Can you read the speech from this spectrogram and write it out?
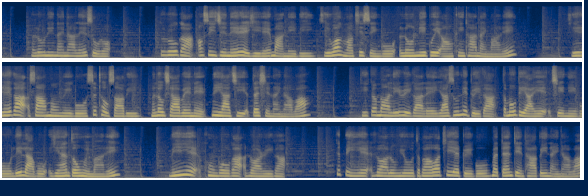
။ဘလို့နေနိုင်တာလဲဆိုတော့သူတို့ကအောက်ဆီဂျင်နဲ့ရေထဲမှာနေပြီးဇီဝငါဖြစ်စဉ်ကိုအလွန်နှေးကွေးအောင်ထိန်းထားနိုင်ပါတယ်။ရေထဲကအစာမှုန်တွေကိုစစ်ထုတ်စားပြီးမလှုပ်ရှားဘဲနဲ့နှစ်ရချီအသက်ရှင်နိုင်တာပါဒီကမာလေးတွေကလည်းရာစုနှစ်တွေကသမုတ်တရားရဲ့အခြေအနေကိုလေ့လာဖို့အရန်သုံးဝင်ပါတယ် မင်းရဲ့အခွန်ပေါ်ကအလွှာတွေကတစ်ပင်ရဲ့အလွှာလိုမျိုးတဘာဝဖြစ်ရက်တွေကိုမှတ်တမ်းတင်ထားပေးနိုင်တာပါ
